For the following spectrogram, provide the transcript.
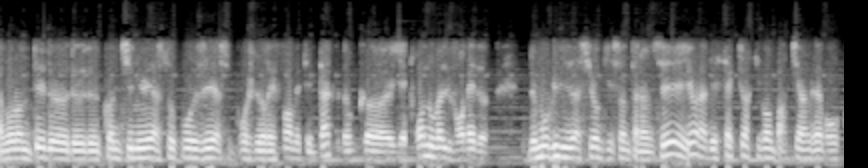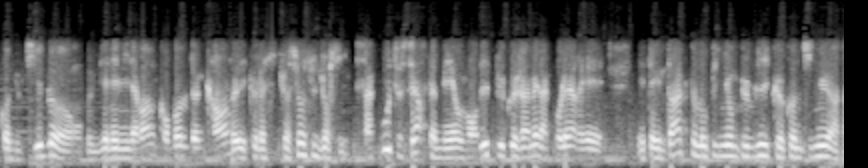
la volonté de, continuer à s'opposer à ce projet de réforme est intacte. Donc euh, il y a trois nouvelles journées de, mobilisation qui sont annoncées et on a des secteurs qui vont partir en grève reconductible. Bien évidemment qu'on monte d'un cran et que la situation se durcit. Ça coûte certes, mais aujourd'hui plus que jamais la colère est, intacte. L'opinion publique continue à,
